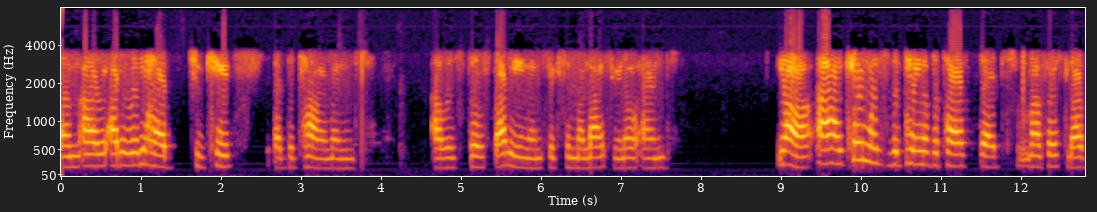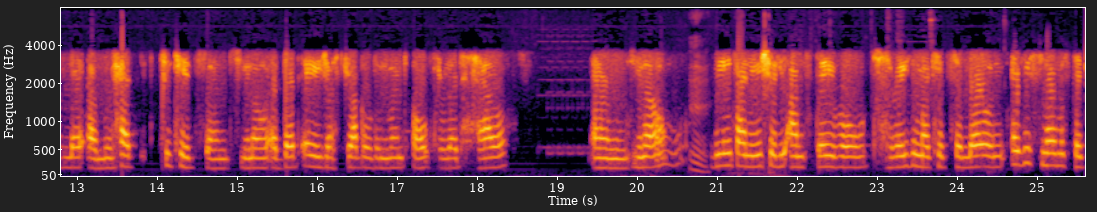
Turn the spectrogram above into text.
Um, I, I'd already had two kids at the time, and I was still studying and fixing my life, you know. And yeah, I came with the pain of the past that my first love. Le- um, we had two kids, and you know, at that age, I struggled and went all through that hell and you know being financially unstable raising my kids alone every small mistake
